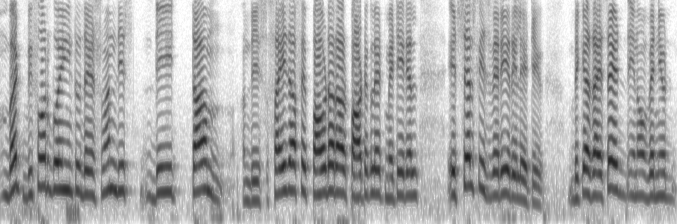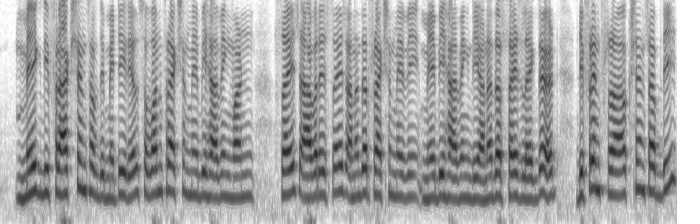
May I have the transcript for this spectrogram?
but before going into this one this the term the size of a powder or particulate material itself is very relative because I said you know when you make the fractions of the material. So, one fraction may be having one size average size another fraction may be may be having the another size like that different fractions of the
